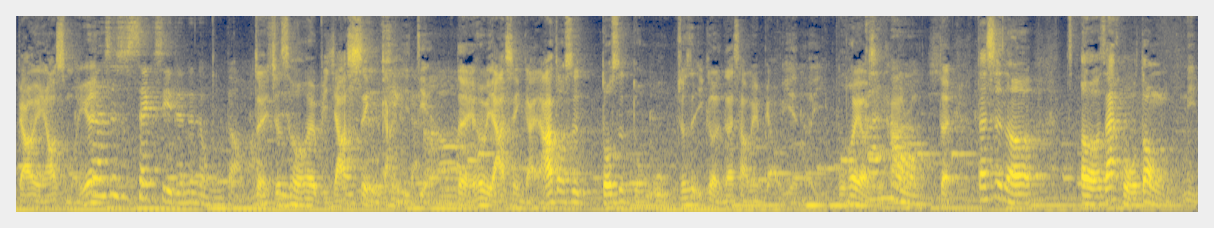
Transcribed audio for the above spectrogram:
表演要什么，因为但是是 sexy 的那种舞蹈嘛，对，就是会比较性感一点，对，会比较性感，然后都是都是独舞，就是一个人在上面表演而已，不会有其他人，对。但是呢，呃，在活动你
